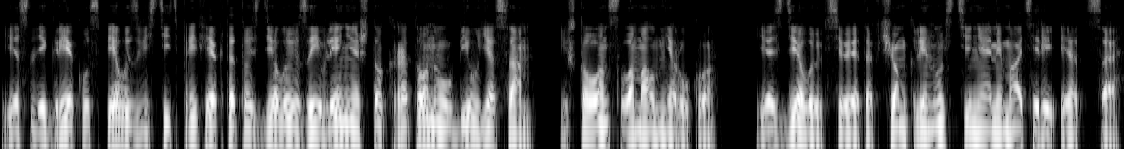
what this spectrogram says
Если грек успел известить префекта, то сделаю заявление, что Кротона убил я сам, и что он сломал мне руку. Я сделаю все это, в чем клянусь тенями матери и отца.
